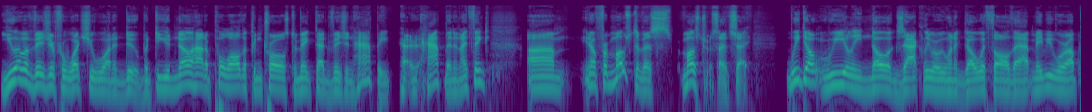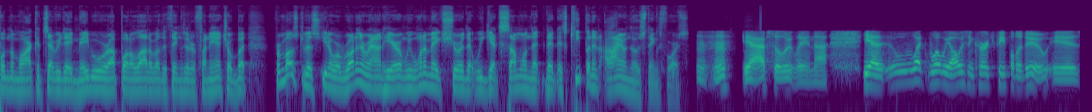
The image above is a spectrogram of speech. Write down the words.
You have a vision for what you want to do, but do you know how to pull all the controls to make that vision happy happen? And I think um, you know, for most of us, most of us, I'd say, we don't really know exactly where we want to go with all that. Maybe we're up on the markets every day. Maybe we're up on a lot of other things that are financial. But for most of us, you know, we're running around here and we want to make sure that we get someone that, that is keeping an eye on those things for us. Mm-hmm. Yeah, absolutely. And uh, yeah, what what we always encourage people to do is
